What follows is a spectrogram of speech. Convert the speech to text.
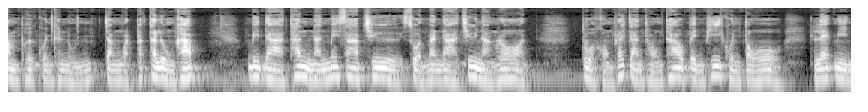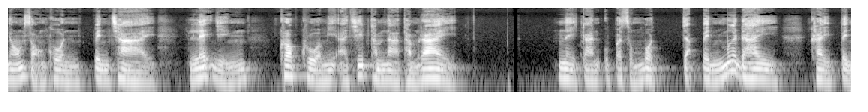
อำเภอควนขนุน จังหวัดพัทลุงครับ บิดาท่านนั้นไม่ทราบชื่อ ส่วนบรรดาชื่อนางรอด ตัวของพระอาจารย์ทองเท่าเป็นพี่คนโต และมีน้องสองคนเป็นชาย และหญิง ครอบครัวมีอาชีพทำนาทำไร่ ในการอุปสมบทจะเป็นเมื่อใด ใครเป็น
